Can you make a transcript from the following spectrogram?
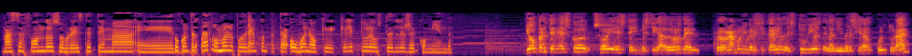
más a fondo sobre este tema, eh, o contactar, ¿cómo lo podrían contactar? O bueno, ¿qué, ¿qué lectura usted les recomienda? Yo pertenezco, soy este investigador del Programa Universitario de Estudios de la Diversidad Cultural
